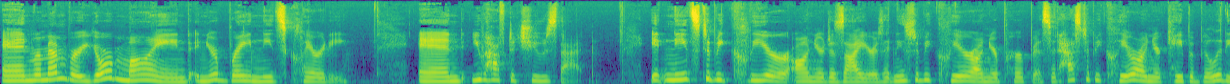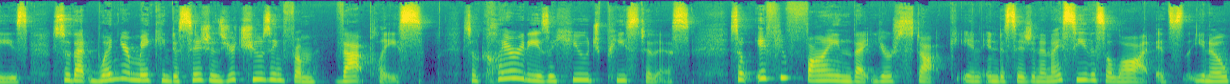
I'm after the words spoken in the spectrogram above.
And remember, your mind and your brain needs clarity, and you have to choose that. It needs to be clear on your desires. It needs to be clear on your purpose. It has to be clear on your capabilities so that when you're making decisions, you're choosing from that place. So, clarity is a huge piece to this. So, if you find that you're stuck in indecision, and I see this a lot, it's, you know,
